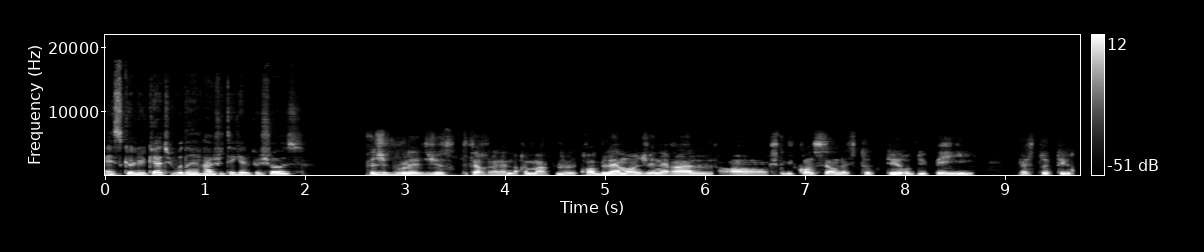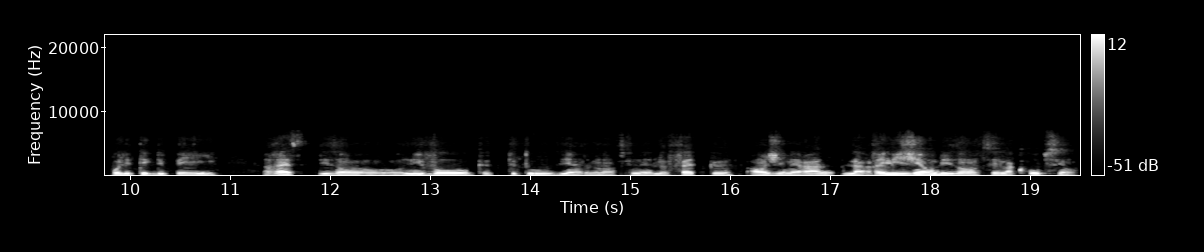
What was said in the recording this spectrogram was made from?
Est-ce que Lucas, tu voudrais rajouter quelque chose Je voulais juste faire une remarque. Le problème en général en ce qui concerne la structure du pays, la structure politique du pays, reste, disons, au niveau que tout vient de le mentionner, le fait que, en général, la religion, disons, c'est la corruption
